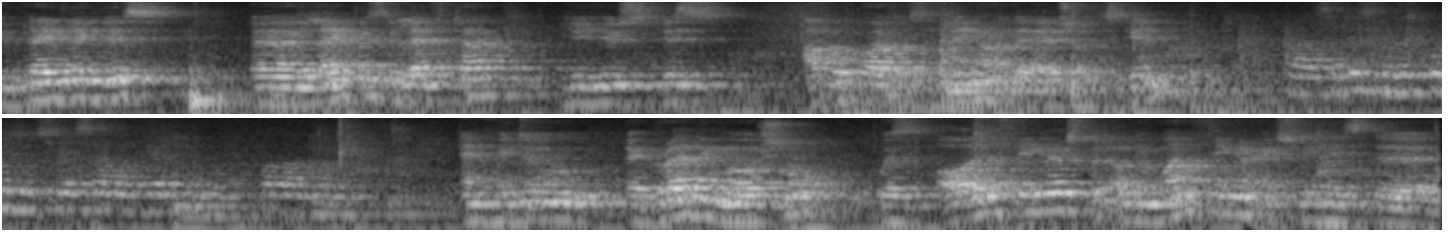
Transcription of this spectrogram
You play it like this. Uh, like with the left tak, you use this upper part of the finger on the edge of the skin. And we do a grabbing motion with all the fingers, but only one finger actually hits the,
